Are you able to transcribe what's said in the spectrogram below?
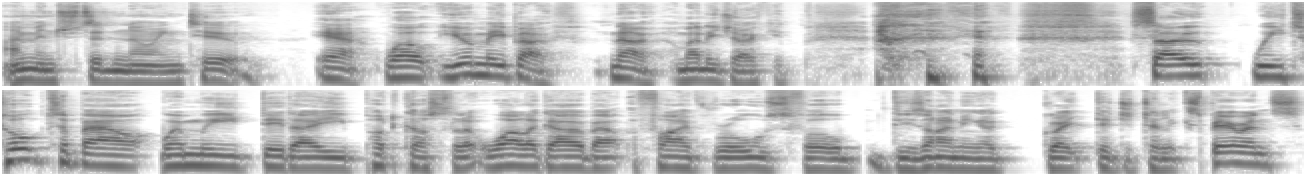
I'm interested in knowing too. Yeah, well, you and me both. No, I'm only joking. so, we talked about when we did a podcast a little while ago about the five rules for designing a great digital experience.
